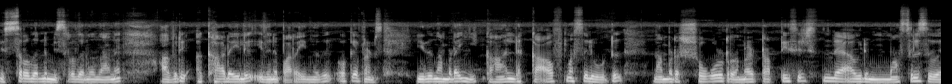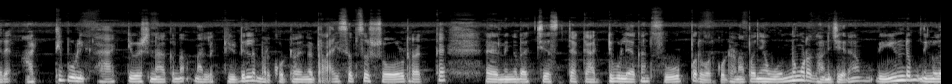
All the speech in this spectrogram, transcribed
മിശ്രദണ്ഡ് മിശ്രദണ്ഡ് എന്നാണ് അവർ അഖാഡയിൽ ഇതിന് പറയുന്നത്. ഓക്കെ ഫ്രണ്ട്സ് ഇത് നമ്മുടെ ഈ കാലിന്റെ കാഫ് മസിലോട്ട് നമ്മുടെ ഷോൾഡർ നമ്മുടെ ട്രപ്പീസിയസിന്റെ ആ ഒരു മസിൽസ് വരെ അടിപൊളി ആക്ടിവേഷൻ ആക്കുന്ന നല്ല കിടിലം വർക്കൗട്ടാണ് നിങ്ങളുടെ ട്രൈസെപ്സ് ഷോൾഡറൊക്കെ നിങ്ങളുടെ ചെസ്റ്റൊക്കെ അടിപൊളിയാക്കാൻ സൂപ്പർ വർക്കൗട്ടാണ് അപ്പോൾ ഞാൻ ഒന്നും കൂടെ കാണിച്ചു തരാം. വീണ്ടും നിങ്ങൾ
